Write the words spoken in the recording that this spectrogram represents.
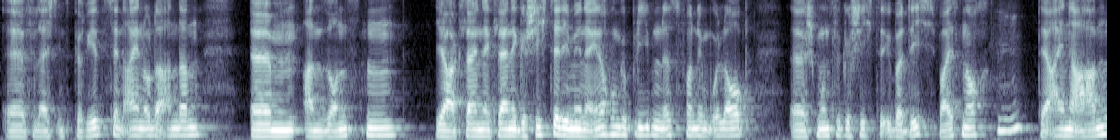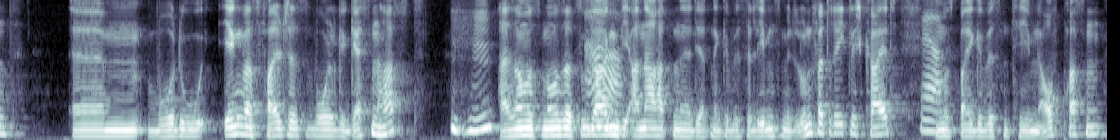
Äh, vielleicht inspiriert es den einen oder anderen. Ähm, ansonsten, ja, kleine, kleine Geschichte, die mir in Erinnerung geblieben ist von dem Urlaub. Äh, Schmunzelgeschichte über dich, weiß noch, Mhm. der eine Abend, ähm, wo du irgendwas Falsches wohl gegessen hast. Also man muss, man muss dazu sagen, Mhm. Ah. die Anna hat eine, die hat eine gewisse Lebensmittelunverträglichkeit. Ja. Man muss bei gewissen Themen aufpassen.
